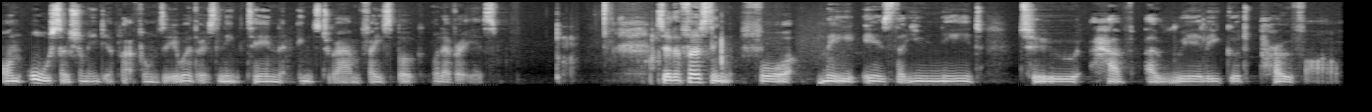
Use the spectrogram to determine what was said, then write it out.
on all social media platforms, whether it's LinkedIn, Instagram, Facebook, whatever it is. So, the first thing for me is that you need to have a really good profile.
